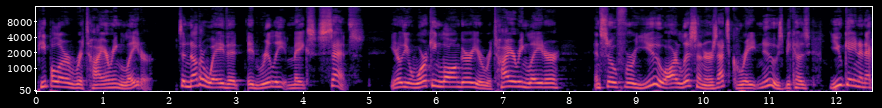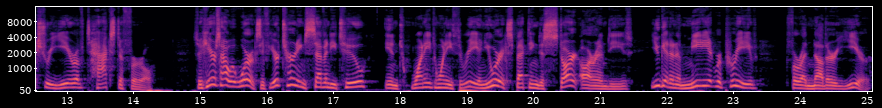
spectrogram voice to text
people are retiring later. It's another way that it really makes sense. You know, you're working longer, you're retiring later. And so for you, our listeners, that's great news because you gain an extra year of tax deferral. So here's how it works. If you're turning 72 in 2023 and you were expecting to start RMDs, you get an immediate reprieve for another year.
